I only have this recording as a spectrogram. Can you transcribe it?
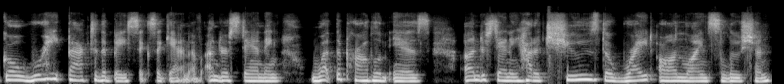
go right back to the basics again of understanding what the problem is, understanding how to choose the right online solution,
